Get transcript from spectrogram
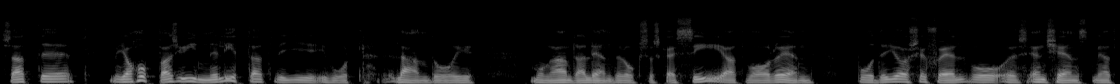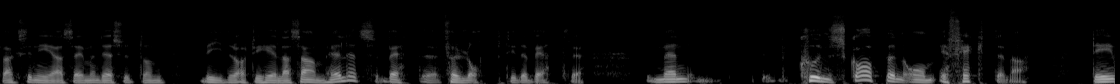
Så att eh, jag hoppas ju innerligt att vi i vårt land och i många andra länder också ska se att var och en både gör sig själv och eh, en tjänst med att vaccinera sig men dessutom bidrar till hela samhällets förlopp till det bättre. Men kunskapen om effekterna, det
